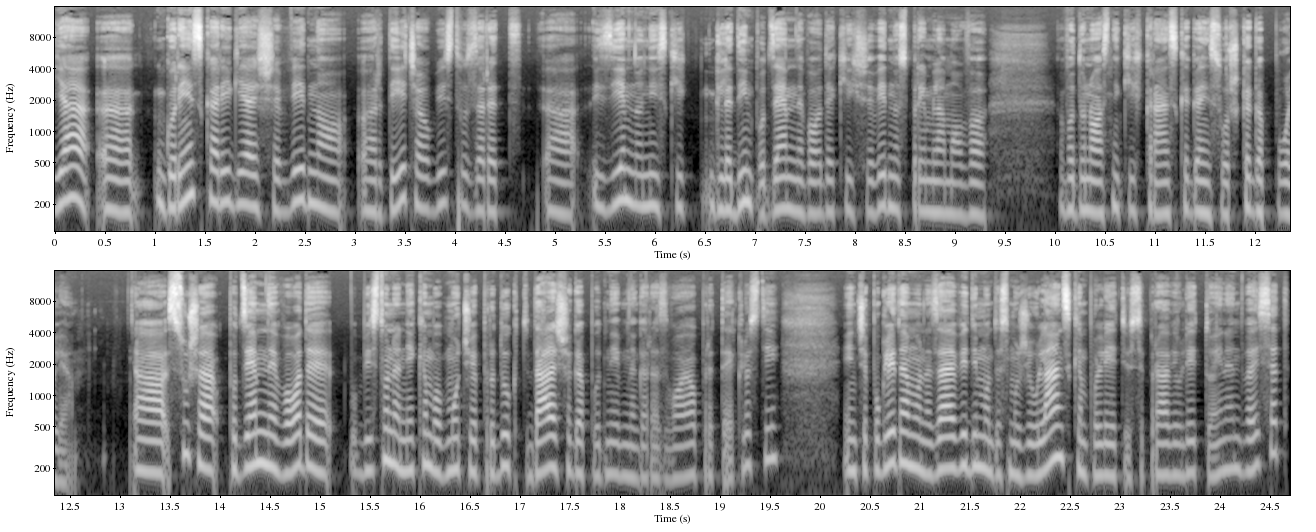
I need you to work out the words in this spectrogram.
ja, uh, Gorenska regija je še vedno rdeča, v bistvu zaradi uh, izjemno nizkih gladin podzemne vode, ki jih še vedno spremljamo v vodonosnikih Kranskega in Sorškega polja. Uh, suša podzemne vode v bistvu na nekem območju je produkt daljšega podnebnega razvoja v preteklosti. In če pogledamo nazaj, vidimo, da smo že v lanskem poletju, se pravi v letu 2021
